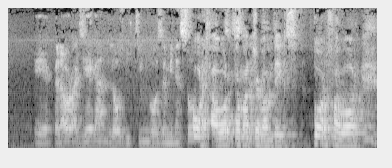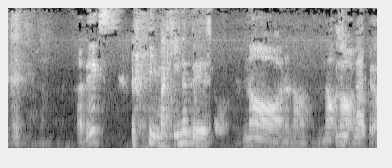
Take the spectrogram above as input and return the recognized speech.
eh, pero ahora llegan los vikingos de Minnesota. Por favor, toma Trevon Dix. Por favor. ¿A Dix? Imagínate eso. No, no, no, no, no, no creo.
